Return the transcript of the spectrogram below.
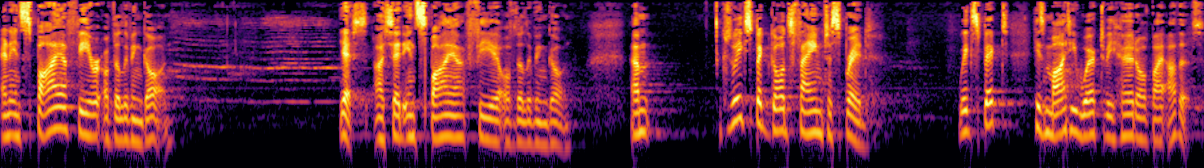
and inspire fear of the living God. Yes, I said inspire fear of the living God. Um, because we expect God's fame to spread. We expect his mighty work to be heard of by others.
